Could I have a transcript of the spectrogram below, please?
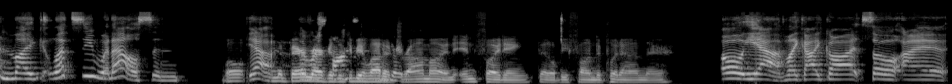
fun. Like, let's see what else. And Well, Yeah, in the bear the market, there's gonna be a lot of drama and infighting that'll be fun to put on there. oh yeah, like I got so I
